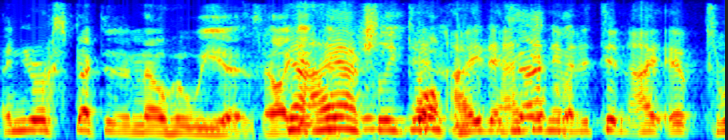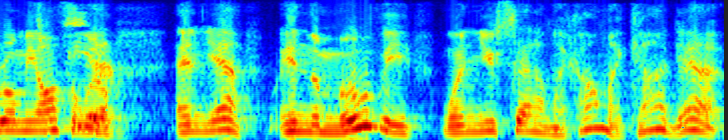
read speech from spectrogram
and you're expected to know who he is. Like, yeah, it- I actually didn't. off. I, I didn't even. It didn't. I it threw me off a little. And yeah, in the movie, when you said, I'm like, oh my god, yeah.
